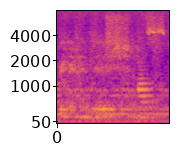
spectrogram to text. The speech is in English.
Renditions.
